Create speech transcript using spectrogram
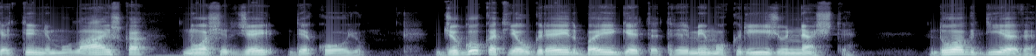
ketinimų laišką nuoširdžiai dėkoju. Džiugu, kad jau greit baigėte trėmimo kryžių nešti. Duok Dieve,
